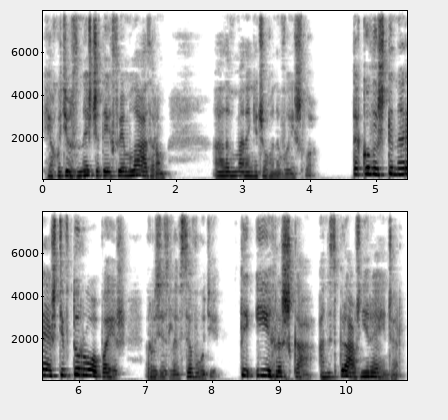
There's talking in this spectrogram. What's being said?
Я хотів знищити їх своїм лазером, але в мене нічого не вийшло. Та коли ж ти нарешті второпаєш, розізлився Вуді. Ти іграшка, а не справжній рейнджер.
